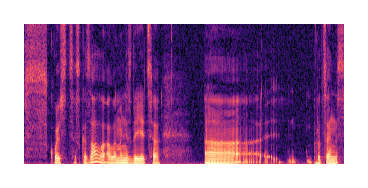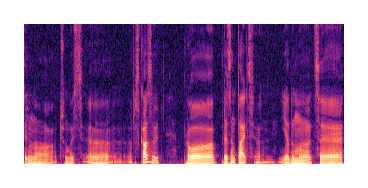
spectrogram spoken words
вскользь це сказала, але мені здається, про це не сильно чомусь е, розказують. Про презентацію. Я думаю, це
